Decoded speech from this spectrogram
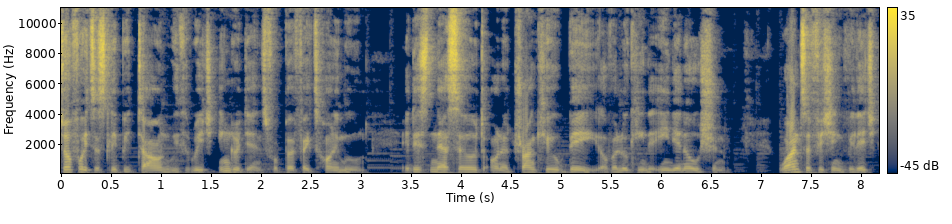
Tofo is a sleepy town with rich ingredients for perfect honeymoon. It is nestled on a tranquil bay overlooking the Indian Ocean. Once a fishing village,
